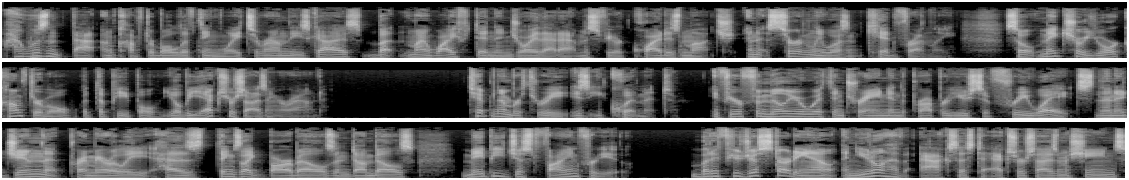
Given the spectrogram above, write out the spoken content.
I wasn't that uncomfortable lifting weights around these guys, but my wife didn't enjoy that atmosphere quite as much, and it certainly wasn't kid friendly. So make sure you're comfortable with the people you'll be exercising around. Tip number three is equipment. If you're familiar with and trained in the proper use of free weights, then a gym that primarily has things like barbells and dumbbells may be just fine for you. But if you're just starting out and you don't have access to exercise machines,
